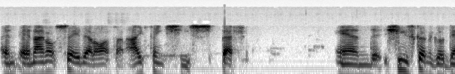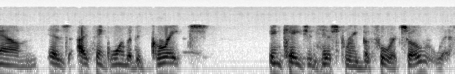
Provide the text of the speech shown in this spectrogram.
and and I don't say that often. I think she's special, and she's going to go down as I think one of the greats in Cajun history before it's over with.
